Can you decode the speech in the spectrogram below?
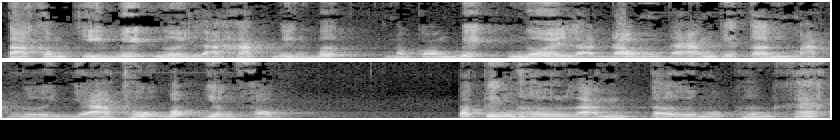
Ta không chỉ biết ngươi là hắc biển bức, mà còn biết ngươi là đồng đảng với tên mặt người giả thú bốc dân phòng. Có tiếng hừ lạnh từ một hướng khác.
